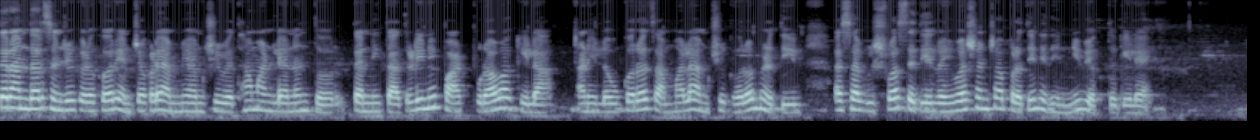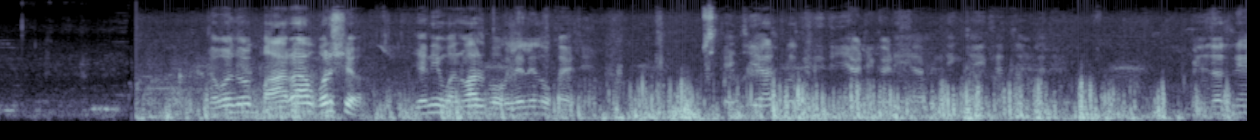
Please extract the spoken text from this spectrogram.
तर आमदार संजय केळकर यांच्याकडे आम्ही आमची व्यथा मांडल्यानंतर त्यांनी तातडीने पाठपुरावा केला आणि लवकरच आम्हाला आमची घरं मिळतील असा विश्वास येथील रहिवाशांच्या प्रतिनिधींनी व्यक्त केला आहे जवळजवळ बारा वर्ष यांनी वनवास भोगलेले लोक आहेत त्यांची आज प्रतिनिधी या ठिकाणी या बिल्डिंगच्या इथे जमलेली बिल्डरने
